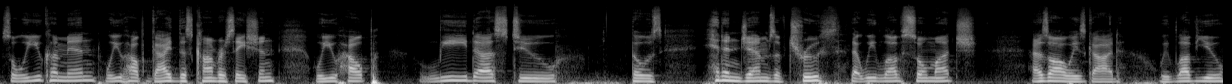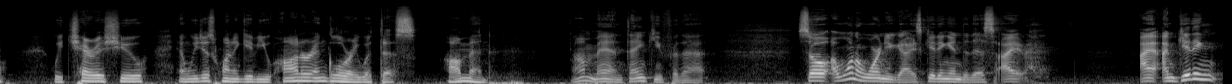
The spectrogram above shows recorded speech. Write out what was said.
So, will you come in? Will you help guide this conversation? Will you help lead us to those hidden gems of truth that we love so much. As always, God, we love you, we cherish you, and we just want to give you honor and glory with this. Amen. Amen. Thank you for that. So I want to warn you guys getting into this. I, I I'm getting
